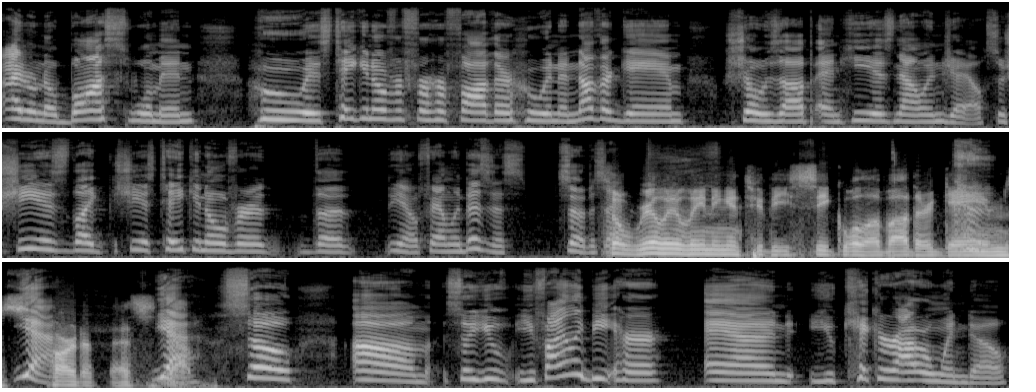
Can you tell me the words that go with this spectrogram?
I don't know boss woman who is taking over for her father, who in another game shows up and he is now in jail. So she is like she has taken over the you know family business, so to say. So really leaning into the sequel of other games Yeah. part of this. Yeah. So, um, so you you finally beat her and you kick her out a window,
